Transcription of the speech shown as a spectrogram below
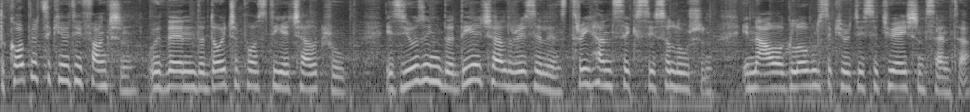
The corporate security function within the Deutsche Post DHL Group is using the DHL Resilience 360 solution in our Global Security Situation Center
